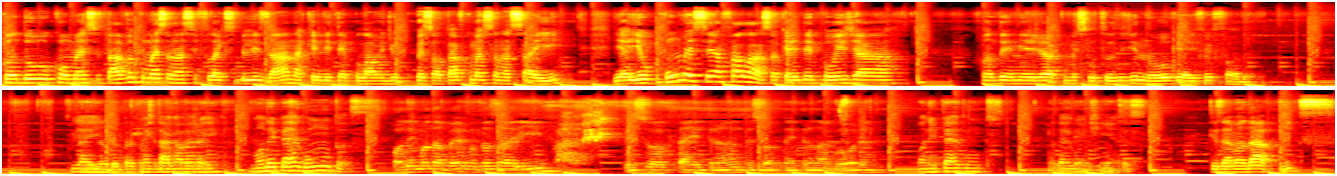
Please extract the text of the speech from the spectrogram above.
quando o comércio tava começando a se flexibilizar, naquele tempo lá onde o pessoal tava começando a sair. E aí eu comecei a falar, só que aí depois já. Pandemia já começou tudo de novo e aí foi foda. E Aí aí, não deu pra como é que continuar tá a galera aí? Manda aí perguntas. Podem mandar perguntas aí. Pessoal que tá entrando, pessoal que tá entrando agora. Manda aí perguntas. Manda Perguntinhas. perguntas. Quiser mandar pix,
